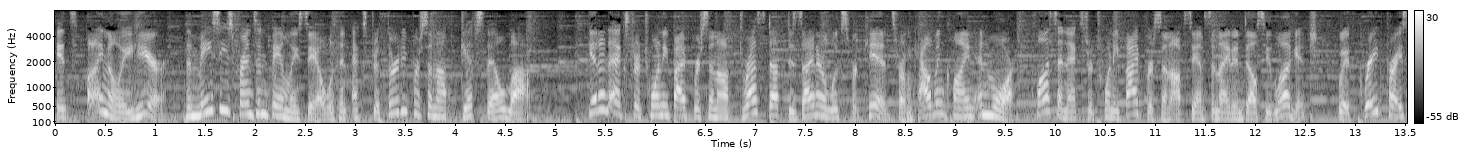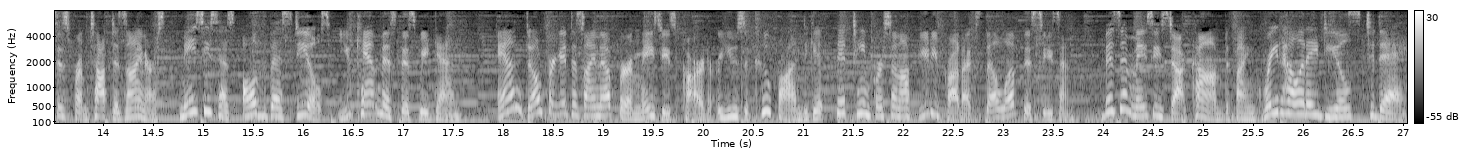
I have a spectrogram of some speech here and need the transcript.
It's finally here, the Macy's Friends and Family Sale with an extra 30% off gifts they'll love. Get an extra 25% off dressed up designer looks for kids from Calvin Klein and more, plus an extra 25% off Samsonite and Delsey luggage. With great prices from top designers, Macy's has all the best deals you can't miss this weekend. And don't forget to sign up for a Macy's card or use a coupon to get 15% off beauty products they'll love this season. Visit Macy's.com to find great holiday deals today.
